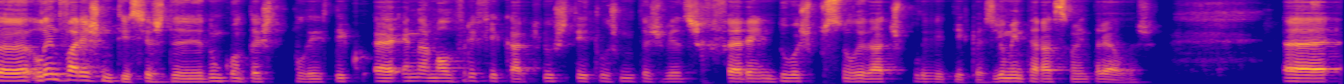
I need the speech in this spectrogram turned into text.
uh, lendo várias notícias de, de um contexto político, é, é, normal verificar que os títulos muitas vezes referem duas personalidades políticas e uma interação entre elas. Uh,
